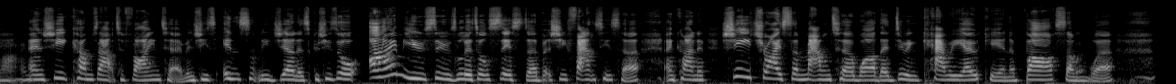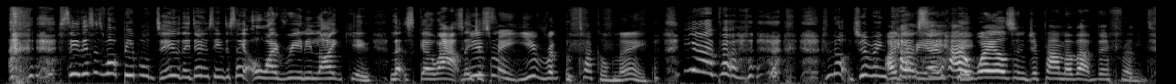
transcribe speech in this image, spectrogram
Right. and she comes out to find her and she's instantly jealous because she's all i'm yuzu's little sister but she fancies her and kind of she tries to mount her while they're doing karaoke in a bar somewhere. See this is what people do. They don't seem to say oh i really like you. Let's go out. They Excuse just me, you rugby tackled me. yeah, but not during I karaoke. don't see how Wales and Japan are that different.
